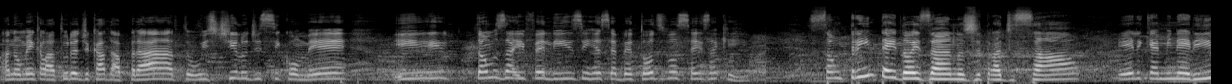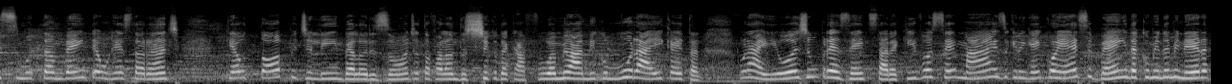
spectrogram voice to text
a nomenclatura de cada prato, o estilo de se comer. E estamos aí felizes em receber todos vocês aqui. São 32 anos de tradição. Ele que é mineiríssimo, também tem um restaurante que é o top de linha em Belo Horizonte. Eu estou falando do Chico da Cafu, meu amigo Muraí Caetano. Muraí, hoje um presente estar aqui. Você, mais do que ninguém, conhece bem da comida mineira.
